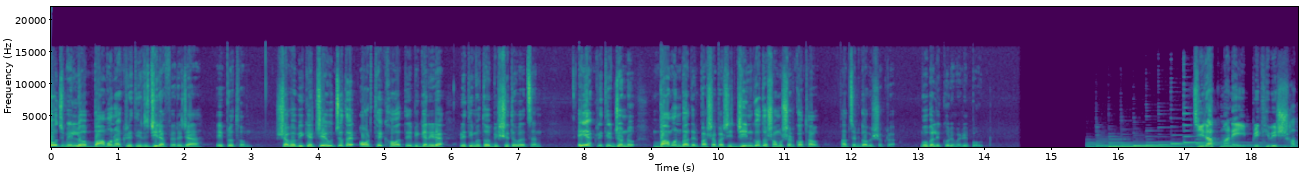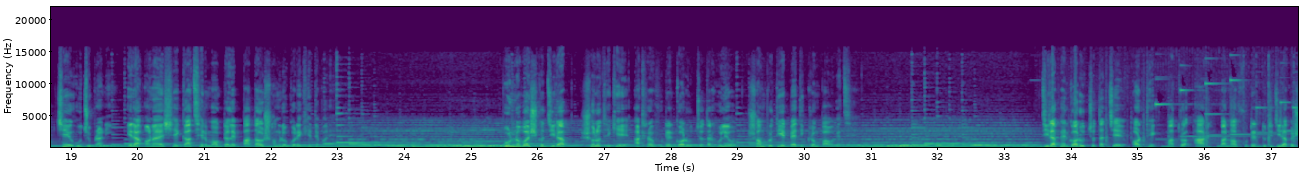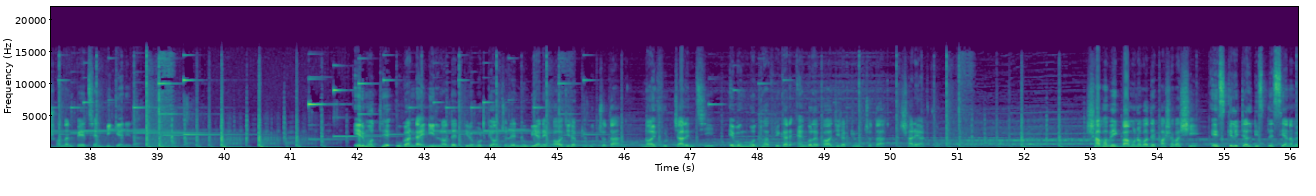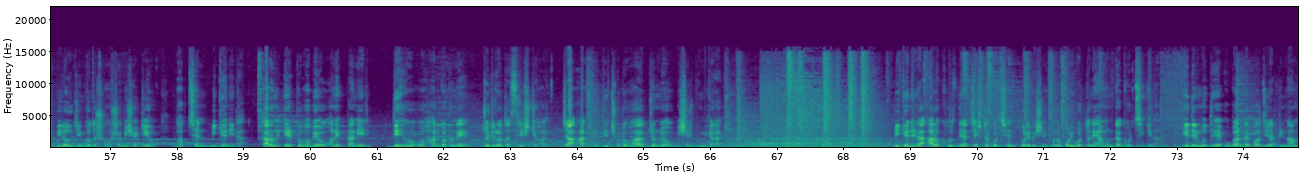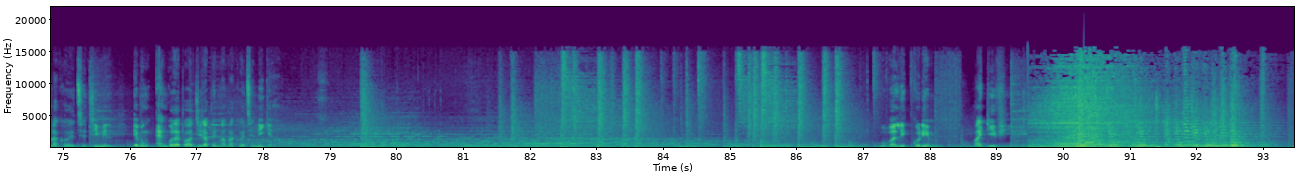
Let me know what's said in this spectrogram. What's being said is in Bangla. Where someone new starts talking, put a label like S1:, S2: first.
S1: খোঁজ মিলল বামন আকৃতির জিরাফের, যা এই প্রথম। স্বাভাবিকের চেয়ে উচ্চতায় অর্ধেক হওয়াতে বিজ্ঞানীরা রীতিমতো বিস্মিত হয়েছেন। এই আকৃতির জন্য বামনবাদের পাশাপাশি জিনগত সমস্যার কথাও ভাবছেন গবেষকরা। মুবালিক করিমের রিপোর্ট।
S2: জিরাফ মানেই পৃথিবীর সবচেয়ে উঁচু প্রাণী। এরা অনায়াসে গাছের মগডালে পাতাও সংগ্রহ করে খেতে পারে। পূর্ণবয়স্ক জিরাফ ষোলো থেকে আঠারো ফুটের গড় উচ্চতার হলেও সম্প্রতি এর ব্যতিক্রম পাওয়া গেছে। জিরাফের গড় উচ্চতার চেয়ে অর্ধেক মাত্র আট বা ন ফুটের দুটি জিরাফের সন্ধান পেয়েছেন বিজ্ঞানীরা। এর মধ্যে উগান্ডায় নীলনদের তীরবর্তী অঞ্চলে নুবিয়ানে পাওয়া জিরাফটির উচ্চতা নয় ফুট চার ইঞ্চি এবং মধ্য আফ্রিকার অ্যাঙ্গোলায় পাওয়া জিরাফটির উচ্চতা সাড়ে আট ফুট। স্বাভাবিক বামনাবাদের পাশাপাশি এসকেলিটাল ডিসপ্লেসিয়া নামে বিরল জিনগত সমস্যা বিষয়টিও ভাবছেন বিজ্ঞানীরা। কারণ এর প্রভাবেও অনেক প্রাণীর দেহ ও হাড় গঠনের জটিলতা সৃষ্টি হয়, যা আকৃতি ছোট হওয়ার জন্যও বিশেষ ভূমিকা রাখে। বিজ্ঞানীরা আরও খোঁজ নেওয়ার চেষ্টা করছেন পরিবেশের কোনো পরিবর্তনে এমনটা ঘটছে কিনা। এদের মধ্যে উগান্ডায় পাওয়া জিরাফটির নাম রাখা হয়েছে জিমিল এবং অ্যাঙ্গোলায় পাওয়া জিরাফের নাম রাখা হয়েছে Nigel. Muballik Karim my TV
